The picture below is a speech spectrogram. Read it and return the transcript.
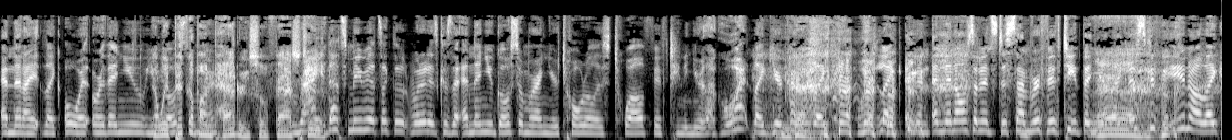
and then I like, oh, or, or then you, you and we go pick up on somewhere- patterns so fast Right, too. that's maybe that's like the, what it is. Because and then you go somewhere and your total is twelve fifteen, and you're like, what? Like you're kind of like, what? Like, and then, and then all of a sudden it's December fifteenth, and you're like, this could be, you know, like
